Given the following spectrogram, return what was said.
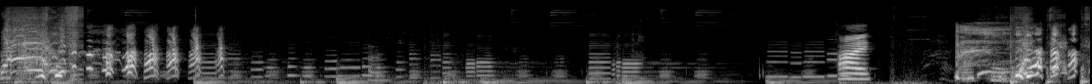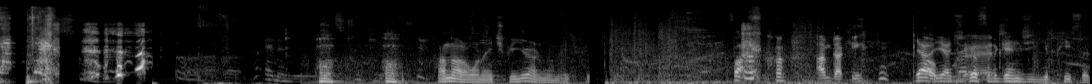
Hi. Oh, oh, I'm not on 1 HP, you're on 1 HP. Fuck! I'm ducking. Yeah, yeah, just go for the Genji, you piece of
